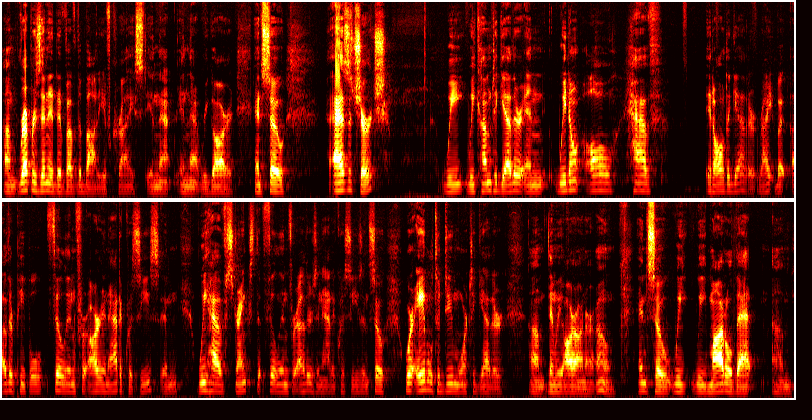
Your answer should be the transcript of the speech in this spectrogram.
um, representative of the body of Christ in that, in that regard. And so, as a church, we, we come together and we don't all have it all together, right? But other people fill in for our inadequacies, and we have strengths that fill in for others' inadequacies. And so we're able to do more together um, than we are on our own. And so we, we model that um,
